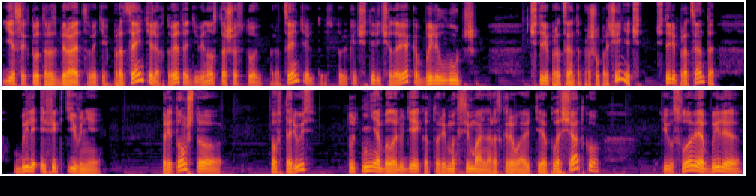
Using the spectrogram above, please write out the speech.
Если кто-то разбирается в этих процентелях, то это 96-й процентель, то есть только 4 человека были лучше. 4%, прошу прощения, 4% были эффективнее. При том, что, повторюсь, тут не было людей, которые максимально раскрывают тебе площадку, и условия были,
